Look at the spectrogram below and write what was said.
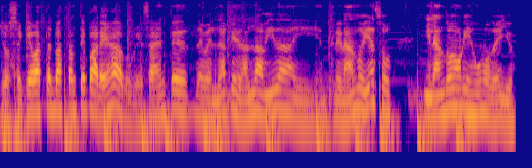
yo sé que va a estar bastante pareja, porque esa gente de verdad que dan la vida y entrenando y eso. Y Lando Norris es uno de ellos.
